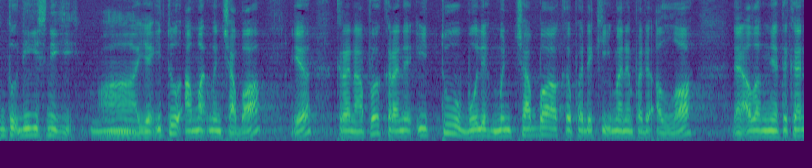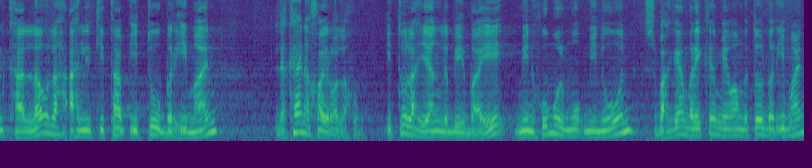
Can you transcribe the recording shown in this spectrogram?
untuk diri sendiri. Hmm. Ha yang itu amat mencabar ya. Kerana apa? Kerana itu boleh mencabar kepada keimanan pada Allah dan Allah menyatakan kalaulah ahli kitab itu beriman lakana khairal lahum itulah yang lebih baik minhumul mu'minun sebahagian mereka memang betul beriman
